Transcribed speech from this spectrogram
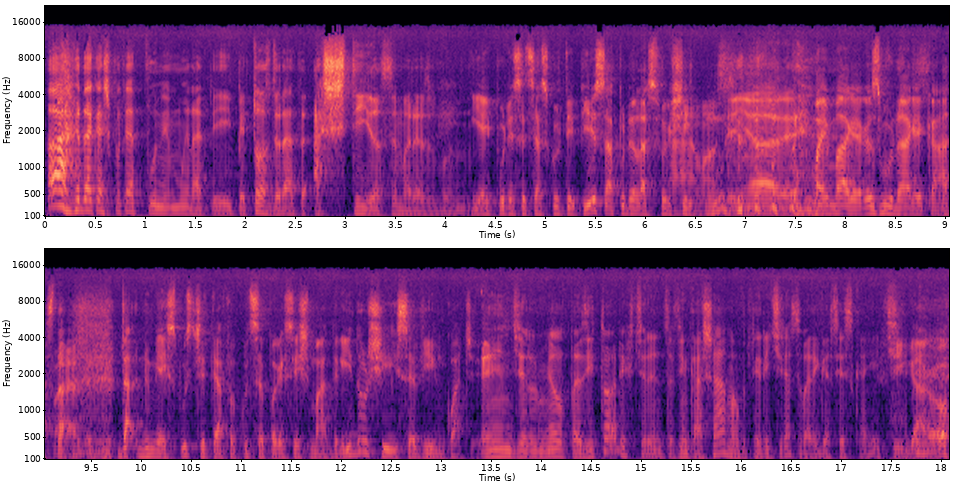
Ah, dacă aș putea pune mâna pe ei, pe toți deodată, aș ști să mă răzbun. Ei pune să-ți asculte piesa până la sfârșit? Ah, Mai mare răzbunare ca asta. Dar nu mi-ai spus ce te-a făcut să părăsești Madridul și să vii încoace? Îngerul meu păzitor, excelență, fiindcă așa am avut fericirea să vă regăsesc aici. Figaro.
